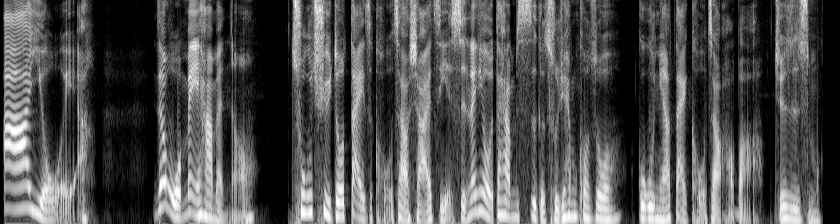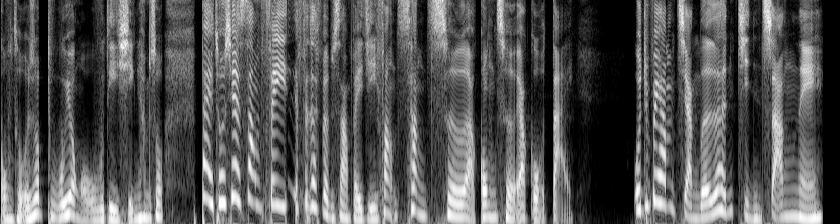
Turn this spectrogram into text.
啊哟喂啊！你知道我妹他们哦。出去都戴着口罩，小孩子也是。那天我带他们四个出去，他们跟我说：“姑姑，你要戴口罩好不好？”就是什么公车，我说不用，我无敌心。他们说：“拜托，现在上飞不上飞机，放上车啊，公车要给我戴。”我就被他们讲的很紧张呢，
